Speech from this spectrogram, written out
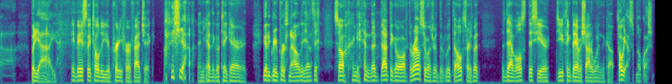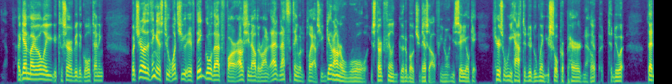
Uh, but yeah, I, He basically told you you're pretty for a fat chick, yeah, and you had to go take care of it. you had a great personality. Yeah. So again, not to go off the rails too much with the, with the old stars, but the Devils this year, do you think they have a shot at winning the cup? Oh yes, no question. Again, my only concern would be the goaltending. But you know, the thing is too, once you if they go that far, obviously now they're on that, that's the thing with the playoffs. You get on a roll, you start feeling good about yourself, you know, and you say, okay, here's what we have to do to win. You're so prepared now to do it. That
